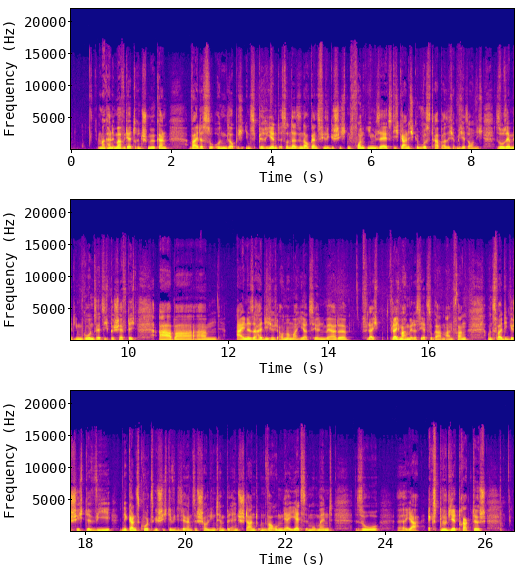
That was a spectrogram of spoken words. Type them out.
man kann immer wieder drin schmökern, weil das so unglaublich inspirierend ist. Und da sind auch ganz viele Geschichten von ihm selbst, die ich gar nicht gewusst habe. Also ich habe mich jetzt auch nicht so sehr mit ihm grundsätzlich beschäftigt. Aber ähm, eine Sache, die ich euch auch nochmal hier erzählen werde, vielleicht, vielleicht machen wir das jetzt sogar am Anfang. Und zwar die Geschichte, wie, eine ganz kurze Geschichte, wie dieser ganze Shaolin-Tempel entstand und warum der jetzt im Moment so, äh, ja, explodiert praktisch.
